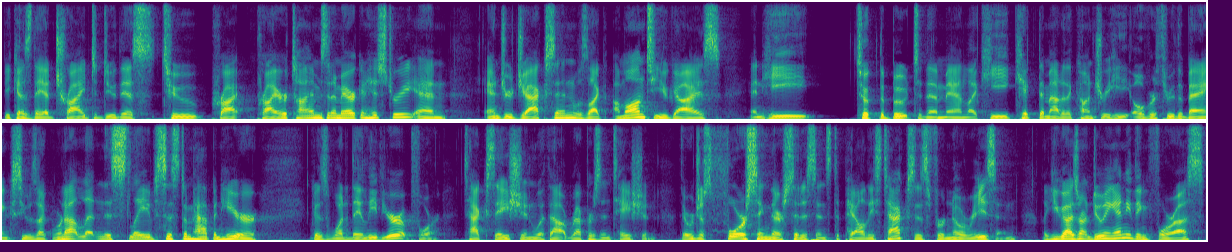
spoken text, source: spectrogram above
because they had tried to do this two pri- prior times in American history. And Andrew Jackson was like, I'm on to you guys. And he took the boot to them, man. Like he kicked them out of the country. He overthrew the banks. He was like, we're not letting this slave system happen here. Because what did they leave Europe for? Taxation without representation. They were just forcing their citizens to pay all these taxes for no reason. Like, you guys aren't doing anything for us.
